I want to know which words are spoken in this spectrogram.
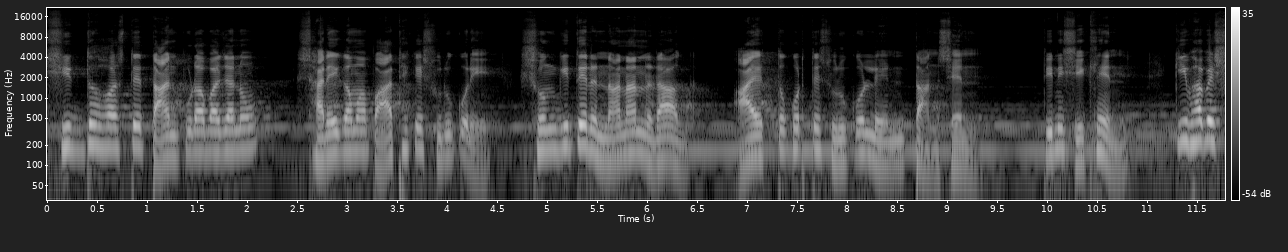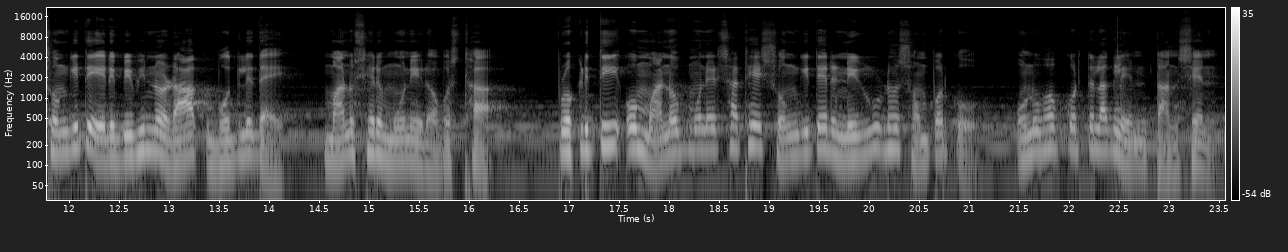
সিদ্ধ হস্তে তানপুরা বাজানো, সারেগামা পা থেকে শুরু করে সঙ্গীতের নানান রাগ আয়ত্ত করতে শুরু করলেন তানসেন তিনি শিখলেন কীভাবে সঙ্গীতের বিভিন্ন রাগ বদলে দেয় মানুষের মনের অবস্থা। প্রকৃতি ও মানব মনের সাথে সঙ্গীতের নিগূঢ় সম্পর্ক অনুভব করতে লাগলেন তানসেন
